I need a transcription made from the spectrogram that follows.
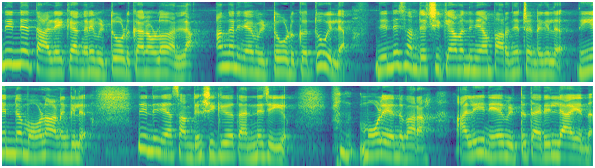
നിന്നെ താഴേക്ക് അങ്ങനെ വിട്ടുകൊടുക്കാനുള്ളതല്ല. അങ്ങനെ ഞാൻ വിട്ടുകൊടുക്കത്തുമില്ല. നിന്നെ സംരക്ഷിക്കാമെന്ന് ഞാൻ പറഞ്ഞിട്ടുണ്ടെങ്കിൽ നീ എന്റെ മോളാണെങ്കിൽ നിന്നെ ഞാൻ സംരക്ഷിക്കുക തന്നെ ചെയ്യും. മോളെ എന്ന് പറ അലീനയെ വിട്ടു തരില്ല എന്ന്.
